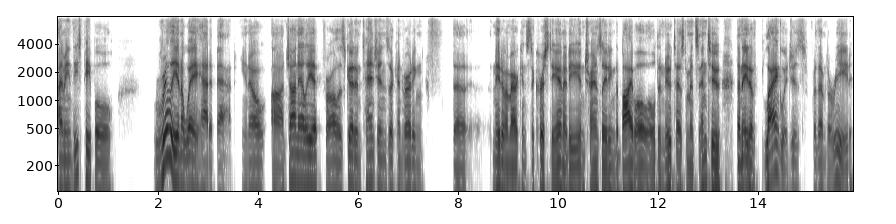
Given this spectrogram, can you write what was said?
I mean, these people really, in a way, had it bad. You know, uh, John Eliot, for all his good intentions of converting the Native Americans to Christianity and translating the Bible, Old and New Testaments, into the native languages for them to read,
